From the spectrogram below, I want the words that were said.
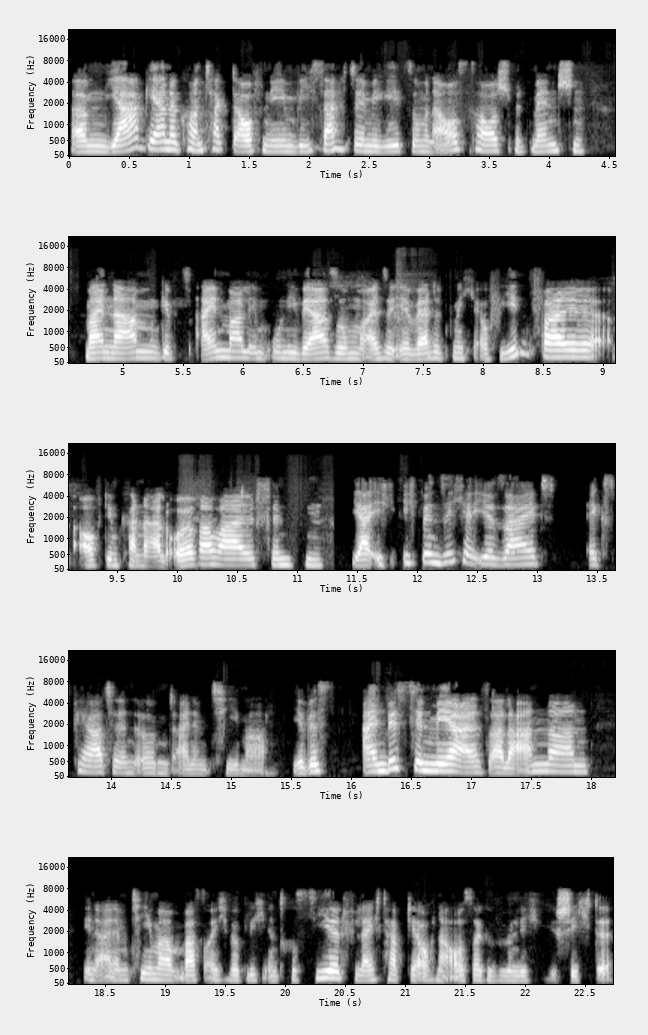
Ähm, ja, gerne Kontakt aufnehmen. Wie ich sagte, mir geht es um einen Austausch mit Menschen, Meinen Namen gibt's einmal im Universum, also ihr werdet mich auf jeden Fall auf dem Kanal eurer Wahl finden. Ja, ich, ich bin sicher, ihr seid Experte in irgendeinem Thema. Ihr wisst ein bisschen mehr als alle anderen in einem Thema, was euch wirklich interessiert. Vielleicht habt ihr auch eine außergewöhnliche Geschichte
